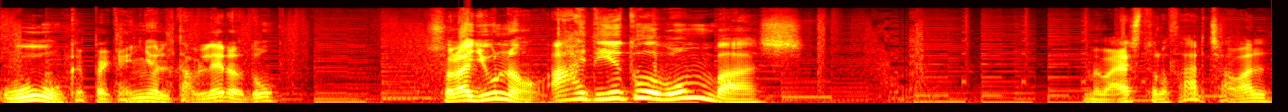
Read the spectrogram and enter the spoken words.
Uh, qué pequeño el tablero, tú. Solo hay uno. ¡Ay, tiene todo bombas! Me va a destrozar, chaval.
